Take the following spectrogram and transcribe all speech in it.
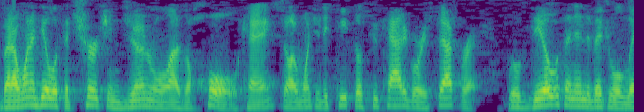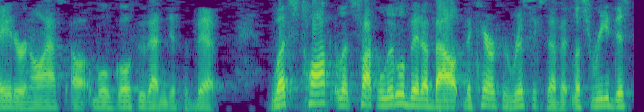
But I want to deal with the church in general as a whole, okay? So I want you to keep those two categories separate. We'll deal with an individual later and I'll ask, uh, we'll go through that in just a bit. Let's talk, let's talk a little bit about the characteristics of it. Let's read this.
